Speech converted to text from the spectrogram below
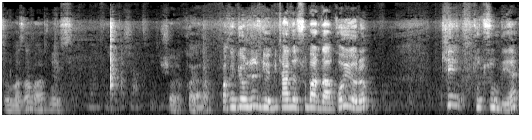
sığmaz ama neyse. Şöyle koyalım. Bakın gördüğünüz gibi bir tane de su bardağı koyuyorum. Ki tutsun diye.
